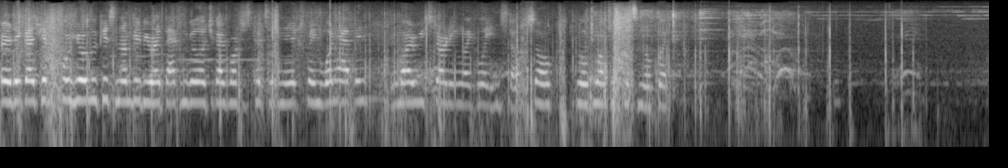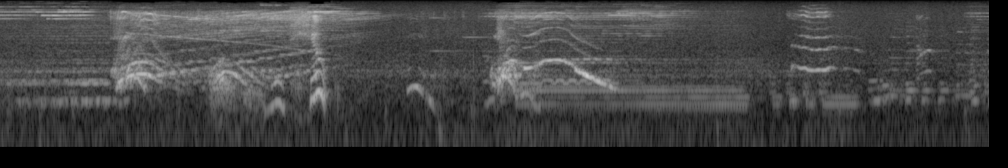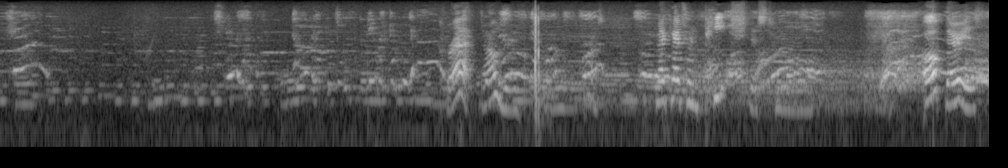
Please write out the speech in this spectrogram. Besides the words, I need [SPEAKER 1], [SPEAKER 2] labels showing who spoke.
[SPEAKER 1] Alright, hey guys, Kevin4 Hero Lucas, and I'm gonna be right back. I'm gonna let you guys watch this cutscene and explain what happened and why we're restarting like late and stuff. So, I'm gonna let you watch this cutscene real quick. One Peach this time? Oh, there he is.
